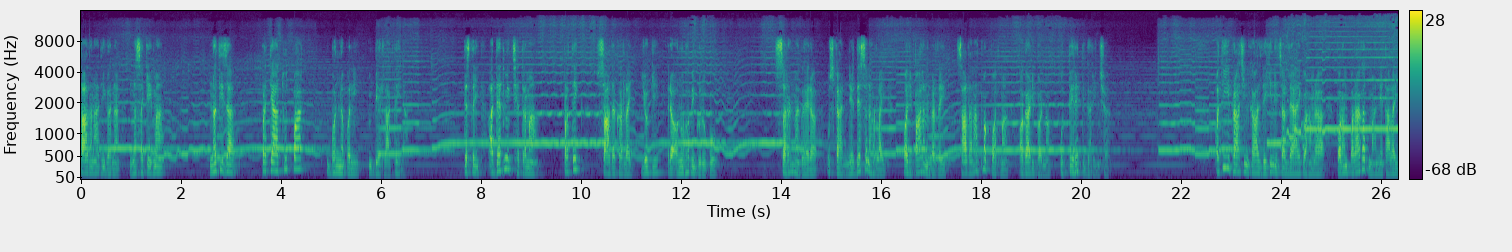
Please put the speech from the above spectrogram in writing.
साधनादि गर्न नसकेमा नतिजा प्रत्यातुत्पाक बन्न पनि बेर लाग्दैन। त्यस्तै आध्यात्मिक क्षेत्रमा प्रत्येक साधकहरूलाई योग्य र अनुभवी गुरुको शरणमा गएर उसका निर्देशनहरूलाई परिपालन गर्दै साधनात्मक पथमा अगाडि बढ्न उत्प्रेरित गरिन्छ। अति प्राचीन कालदेखि नै चल्दै आएको हाम्रा परम्परागत मान्यतालाई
